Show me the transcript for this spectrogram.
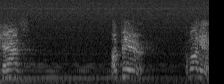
here. Cass. Up here. Come on in.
